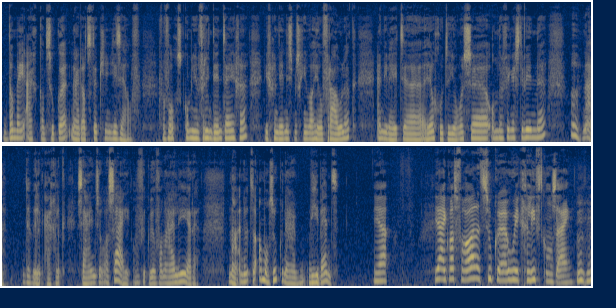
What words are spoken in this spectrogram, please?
Dan ben je eigenlijk aan het zoeken naar dat stukje in jezelf. Vervolgens kom je een vriendin tegen. Die vriendin is misschien wel heel vrouwelijk. En die weet eh, heel goed de jongens eh, om de vingers te winden. Oh, nou, dan wil ik eigenlijk zijn zoals zij. Of ik wil van haar leren. Nou, en het is allemaal zoeken naar wie je bent. Ja. Ja, ik was vooral aan het zoeken hoe ik geliefd kon zijn. Mhm.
